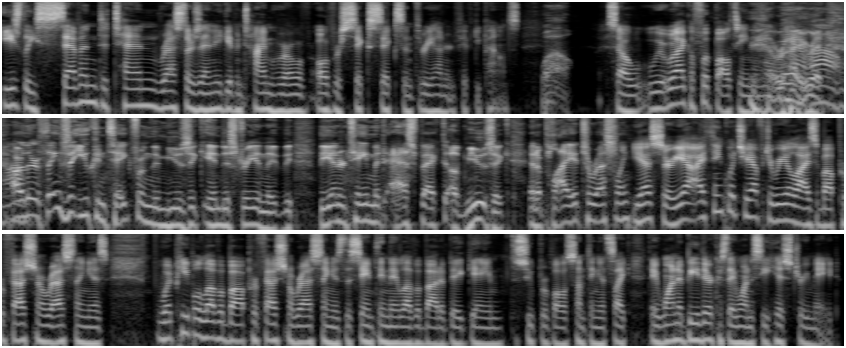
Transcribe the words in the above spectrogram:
easily seven to ten wrestlers at any given time who are over six six and three hundred and fifty pounds. Wow. So we're like a football team. Yeah, right, right. Wow, wow. Are there things that you can take from the music industry and the, the, the, entertainment aspect of music and apply it to wrestling? Yes, sir. Yeah, I think what you have to realize about professional wrestling is what people love about professional wrestling is the same thing they love about a big game, the Super Bowl, something. It's like they want to be there because they want to see history made.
